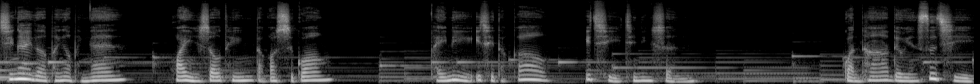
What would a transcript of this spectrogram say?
亲爱的朋友，平安！欢迎收听祷告时光，陪你一起祷告，一起亲近神。管他流言四起，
